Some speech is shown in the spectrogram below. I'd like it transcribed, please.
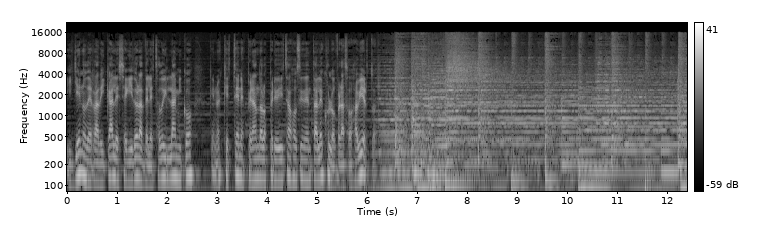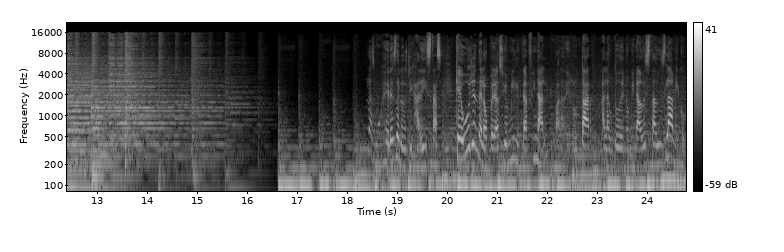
y lleno de radicales seguidoras del Estado Islámico que no es que estén esperando a los periodistas occidentales con los brazos abiertos. De los yihadistas que huyen de la operación militar final para derrotar al autodenominado Estado Islámico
